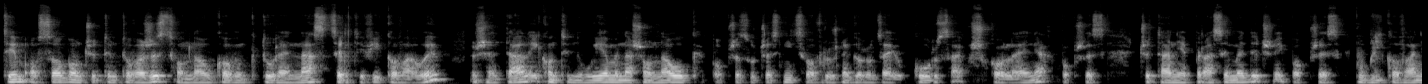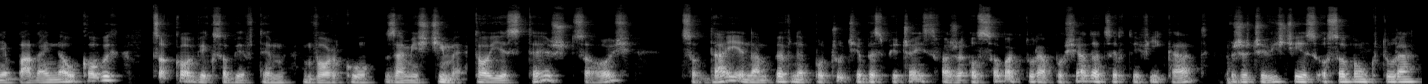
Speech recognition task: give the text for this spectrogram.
tym osobom czy tym towarzystwom naukowym, które nas certyfikowały, że dalej kontynuujemy naszą naukę poprzez uczestnictwo w różnego rodzaju kursach, szkoleniach, poprzez czytanie prasy medycznej, poprzez publikowanie badań naukowych, cokolwiek sobie w tym worku zamieścimy. To jest też coś, co daje nam pewne poczucie bezpieczeństwa, że osoba, która posiada certyfikat, rzeczywiście jest osobą, która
